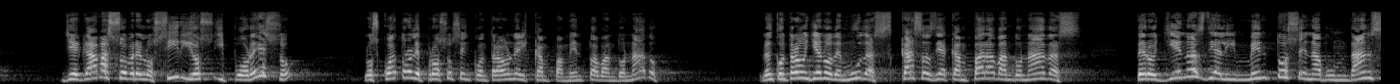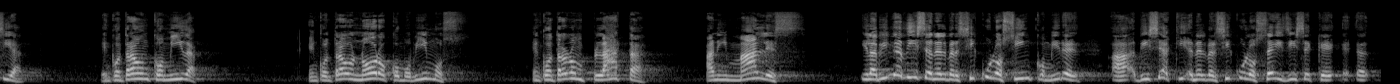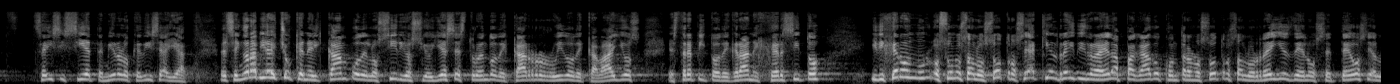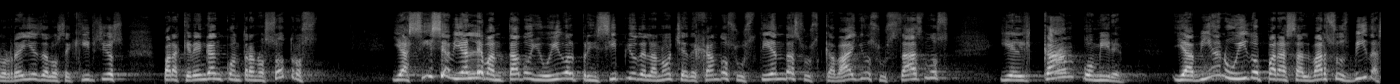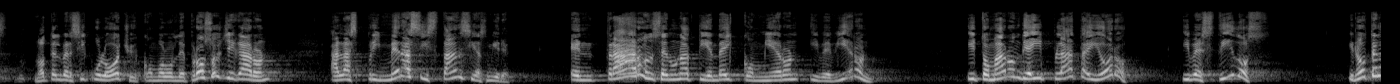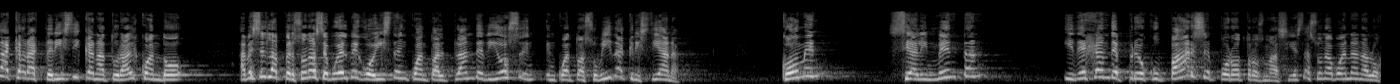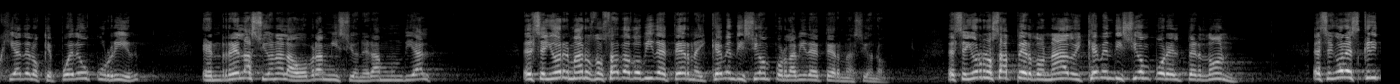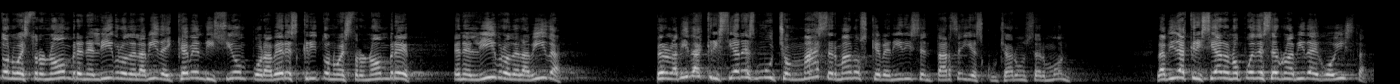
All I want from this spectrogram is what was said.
llegaba sobre los sirios y por eso los cuatro leprosos encontraron en el campamento abandonado. Lo encontraron lleno de mudas, casas de acampar abandonadas, pero llenas de alimentos en abundancia. Encontraron comida, encontraron oro, como vimos, encontraron plata, animales. Y la Biblia dice en el versículo 5, mire, ah, dice aquí en el versículo 6, dice que eh, eh, 6 y 7, mira lo que dice allá. El Señor había hecho que en el campo de los sirios se oyese estruendo de carros, ruido de caballos, estrépito de gran ejército. Y dijeron los unos a los otros, he aquí el rey de Israel ha pagado contra nosotros a los reyes de los seteos y a los reyes de los egipcios para que vengan contra nosotros. Y así se habían levantado y huido al principio de la noche, dejando sus tiendas, sus caballos, sus asnos y el campo, mire, y habían huido para salvar sus vidas. Note el versículo 8, y como los leprosos llegaron a las primeras instancias, mire, entráronse en una tienda y comieron y bebieron. Y tomaron de ahí plata y oro y vestidos. Y note la característica natural cuando a veces la persona se vuelve egoísta en cuanto al plan de Dios, en, en cuanto a su vida cristiana. Comen, se alimentan y dejan de preocuparse por otros más. Y esta es una buena analogía de lo que puede ocurrir en relación a la obra misionera mundial. El Señor, hermanos, nos ha dado vida eterna y qué bendición por la vida eterna, ¿sí o no? El Señor nos ha perdonado y qué bendición por el perdón. El Señor ha escrito nuestro nombre en el libro de la vida y qué bendición por haber escrito nuestro nombre en el libro de la vida. Pero la vida cristiana es mucho más, hermanos, que venir y sentarse y escuchar un sermón. La vida cristiana no puede ser una vida egoísta.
